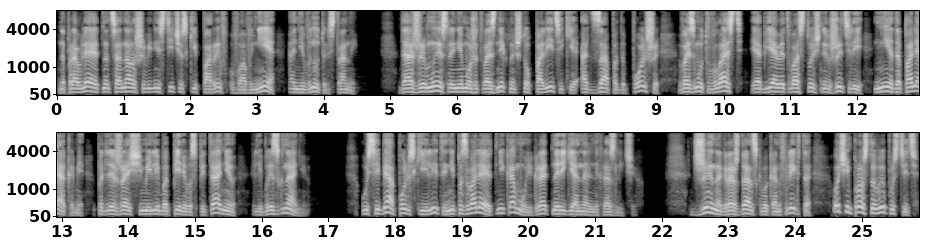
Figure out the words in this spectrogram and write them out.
направляют национал-шовинистический порыв вовне, а не внутрь страны. Даже мысли не может возникнуть, что политики от запада Польши возьмут власть и объявят восточных жителей недополяками, подлежащими либо перевоспитанию, либо изгнанию. У себя польские элиты не позволяют никому играть на региональных различиях. Джина гражданского конфликта очень просто выпустить,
